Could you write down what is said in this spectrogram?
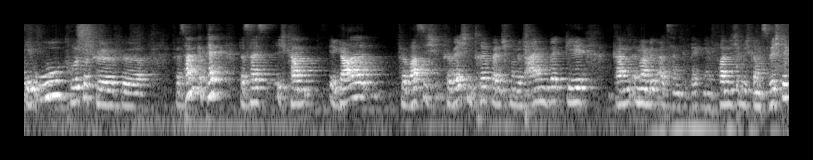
EU-Größe für, für, fürs Handgepäck. Das heißt, ich kann, egal für was ich, für welchen Trip, wenn ich mal mit einem weggehe, kann immer mit als Handgepäck nehmen. Fand ich nämlich ganz wichtig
